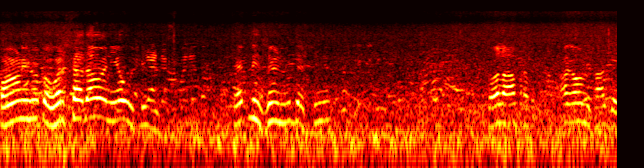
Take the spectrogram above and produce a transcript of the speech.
પાણીનો તો વરસાદ આવે ને એવું છે. એટલી ઝેણ ઉડે છે ને. આપણે આગળનું સાગે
